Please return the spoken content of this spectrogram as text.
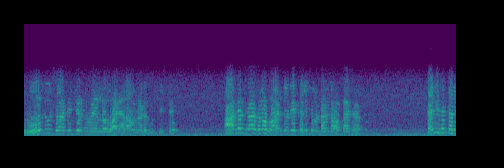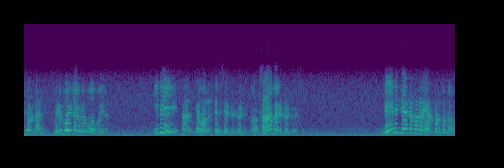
రోజు శ్వాసించే సమయంలో వాడు ఎలా ఉన్నాడో గుర్తిస్తే ఆఖరి శ్వాసలో వాడితోనే కలిసి ఉండడానికి అవకాశం ఏర్పడుతుంది. కనీసం కలిసి ఉండాలి. విడిపోయినా విడిపోకపోయినా. ఇది సాంఖ్యం వల్ల తెలిసేటటువంటి ప్రధానమైనటువంటి విషయం. దేని చేత మనం ఏర్పడుతున్నాం?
